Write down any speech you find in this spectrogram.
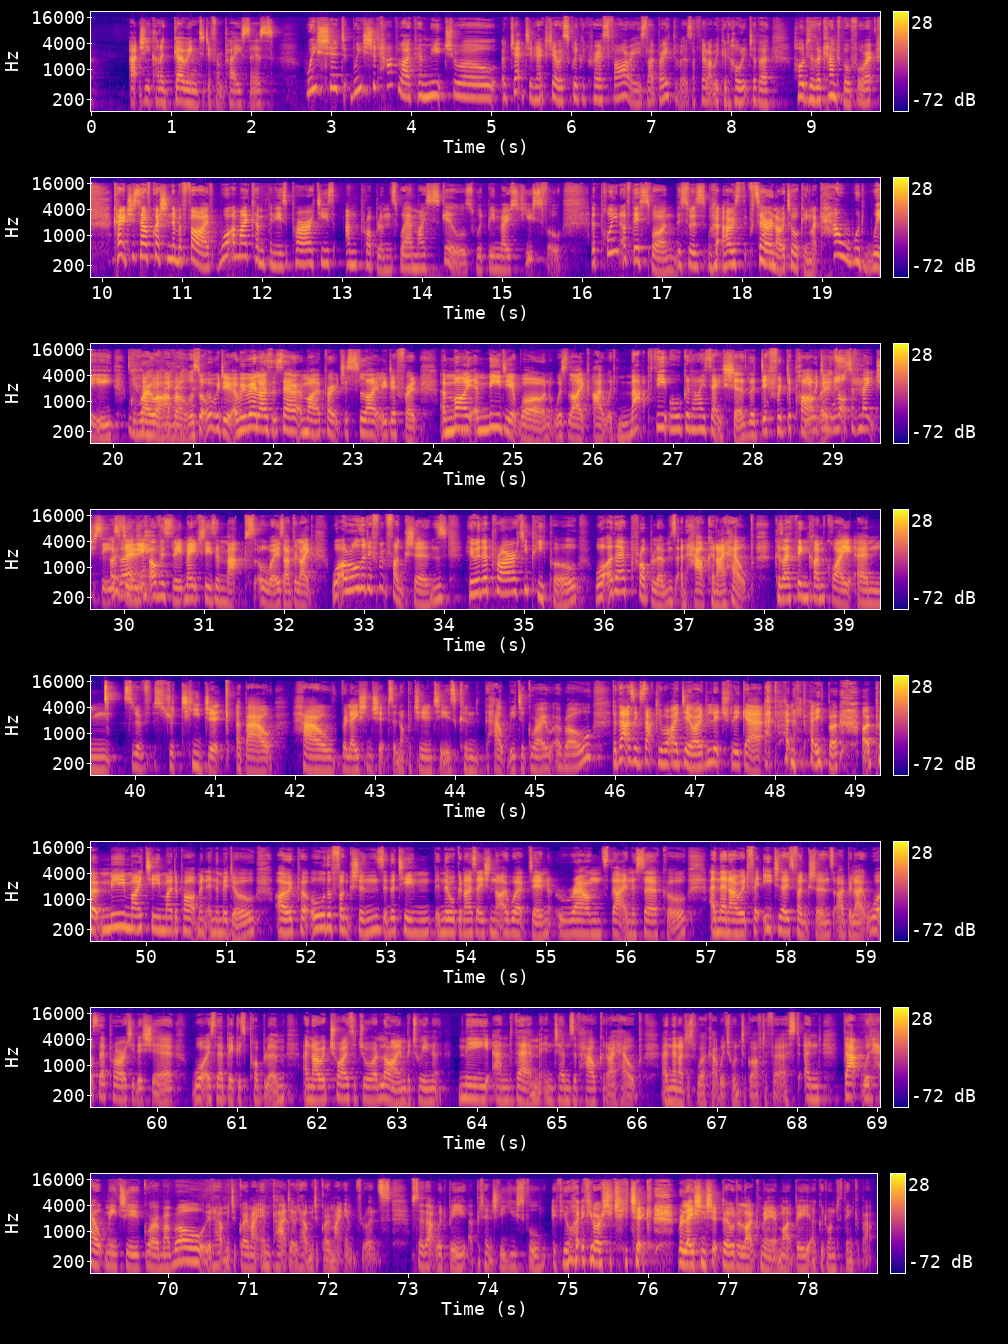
actually kind of going to different places. We should we should have like a mutual objective next year with Squiggly Career Safaris, like both of us. I feel like we could hold each other hold each other accountable for it. Coach yourself question number five. What are my company's priorities and problems where my skills would be most useful? The point of this one, this was I was Sarah and I were talking, like how would we grow our roles? What would we do? And we realised that Sarah and my approach is slightly different. And my immediate one was like I would map the organisation, the different departments. You were doing lots of matrices, I was weren't doing, you? obviously matrices and maps always. I'd be like, what are all the different functions? Who are the priority people? What are their problems? And how can I help? Because I think I'm quite um, sort of strategic about how relationships and opportunities can help me to grow a role. But that's exactly what I do. I'd literally get a pen and paper. I'd put me, my team, my department in the middle. I would put all the functions in the team, in the organisation that I worked in, round that in a circle. And then I would, for each of those functions, I'd be like, what's their priority this year? What is their biggest problem? And I would try to draw a line between me and them in terms of how could I help. And then I just work out which one to go after first. And that would help me to grow my role. It would help me to grow my impact. It would help me to grow my influence. So that would be a potentially useful if you're if you're a strategic relationship builder like me. It might be a good one to think about.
